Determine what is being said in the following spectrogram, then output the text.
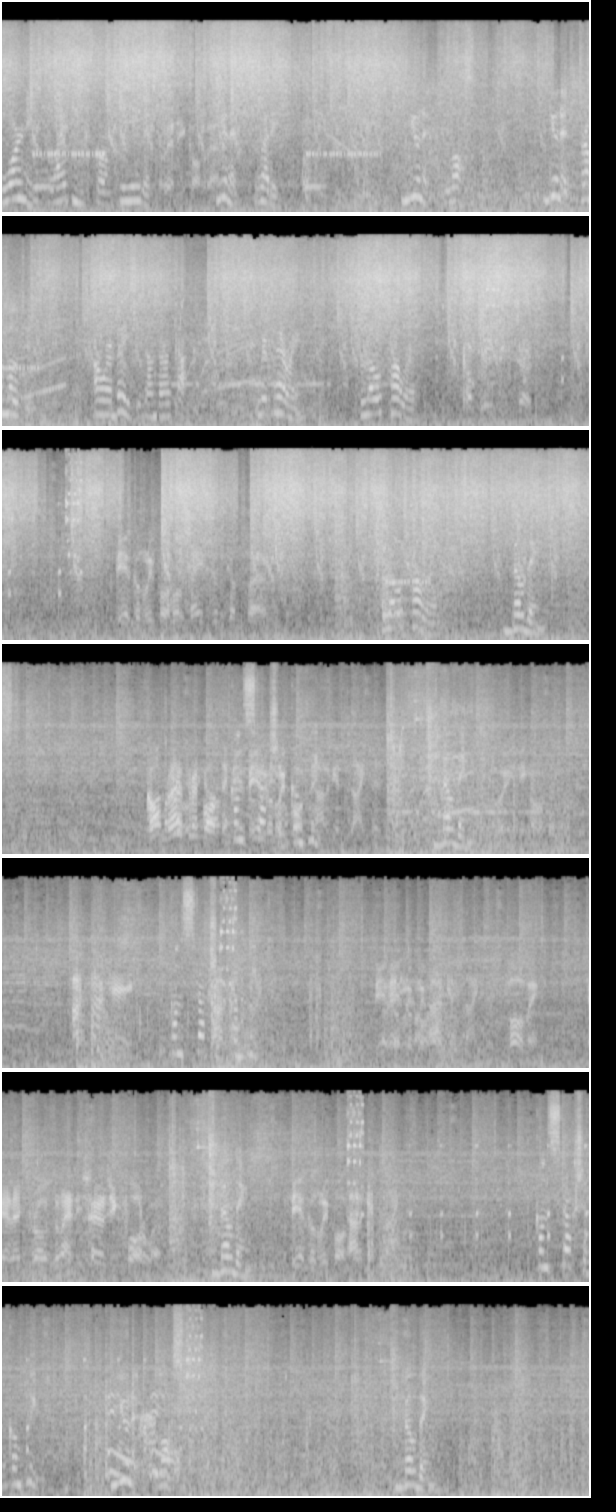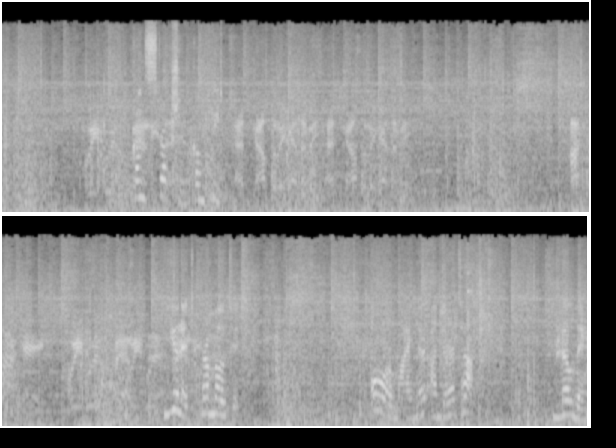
Warning, lightning storm created. Ready. Unit ready. Unit lost. Unit promoted. Our base is under attack. Repairing. Low power. Completing circuit. Vehicle report. Location confirmed. Low power. Building. Comrade reporting. Construction report. complete. Building. Waiting order. Construction complete. Target sighted. Moving. Electrodes ready. Surging forward. Building. Vehicle report. Target sighted. Construction complete. Unit lost. Building. Construction complete. Encountering enemy. Encountering enemy. Attacking. We will bury. Unit promoted. Ore miner under attack. Building.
